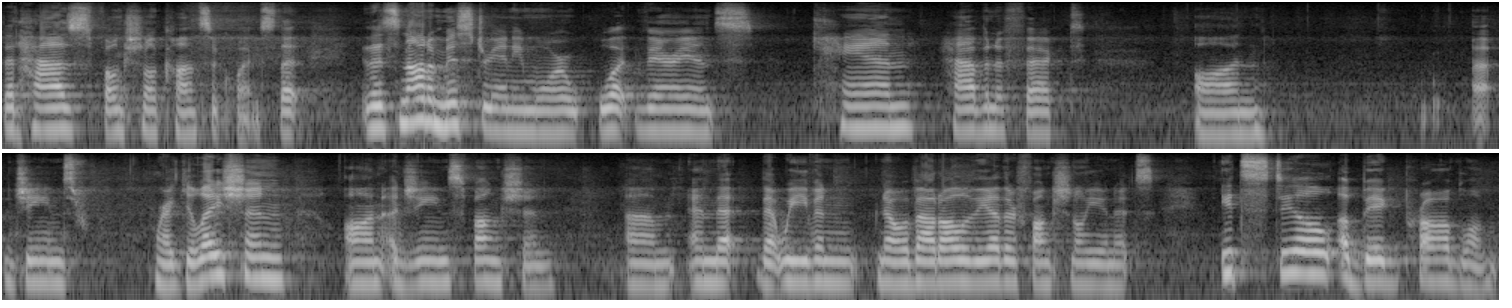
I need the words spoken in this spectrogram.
that has functional consequence, that, it's not a mystery anymore what variants can have an effect on uh, genes regulation, on a gene's function, um, and that, that we even know about all of the other functional units. It's still a big problem.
